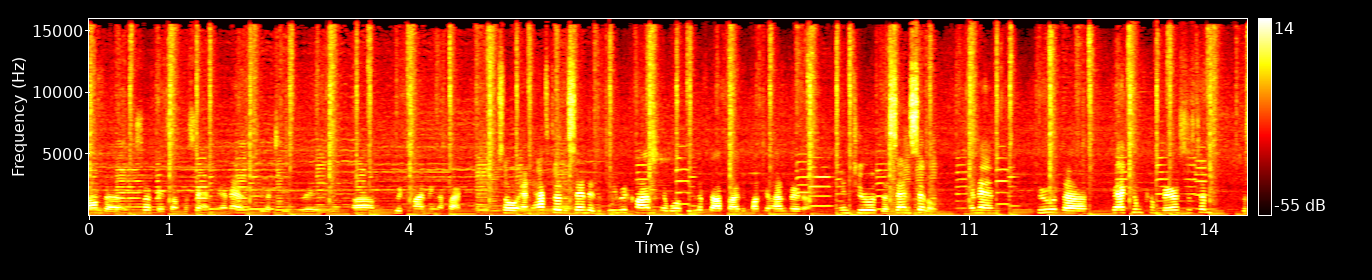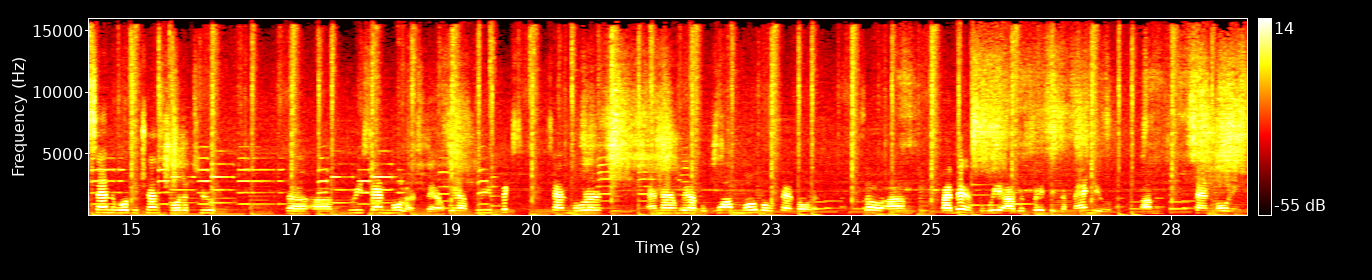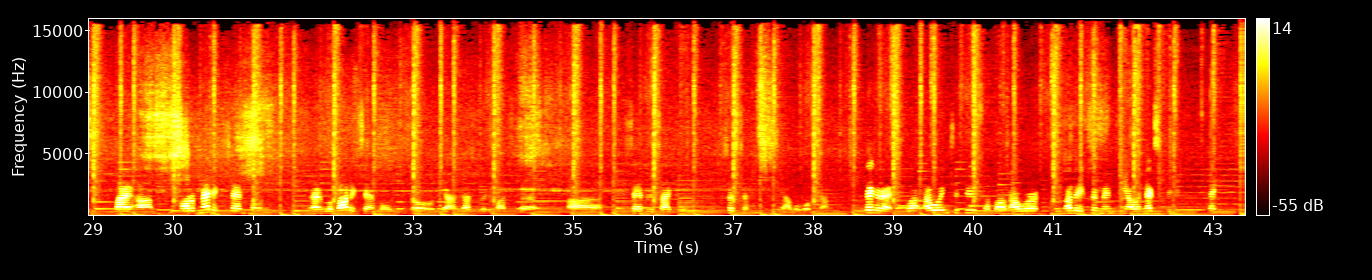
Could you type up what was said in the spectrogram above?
on the surface of the sand and then to achieve the um, effect. So, and after the sand is being reclaimed, it will be lifted up by the bucket elevator into the sand silo. And then through the vacuum conveyor system, the sand will be transported to the um, three sand mullers there. We have three fixed sand mullers and then we have one mobile sand muller. So um, by this, we are replacing the manual um, sand molding by um, automatic sand molding, uh, robotic sand molding. So yeah, that's pretty much the uh, sand recycling system in our workshop. Thank you guys. Well, I will introduce about our other equipment in our next video. Thank you.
